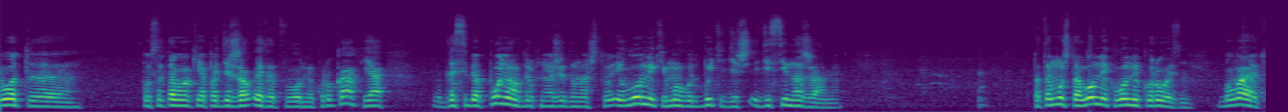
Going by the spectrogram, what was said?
вот э, после того, как я подержал этот ломик в руках, я для себя понял вдруг неожиданно, что и ломики могут быть и DC ножами. Потому что ломик ломику рознь. Бывают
